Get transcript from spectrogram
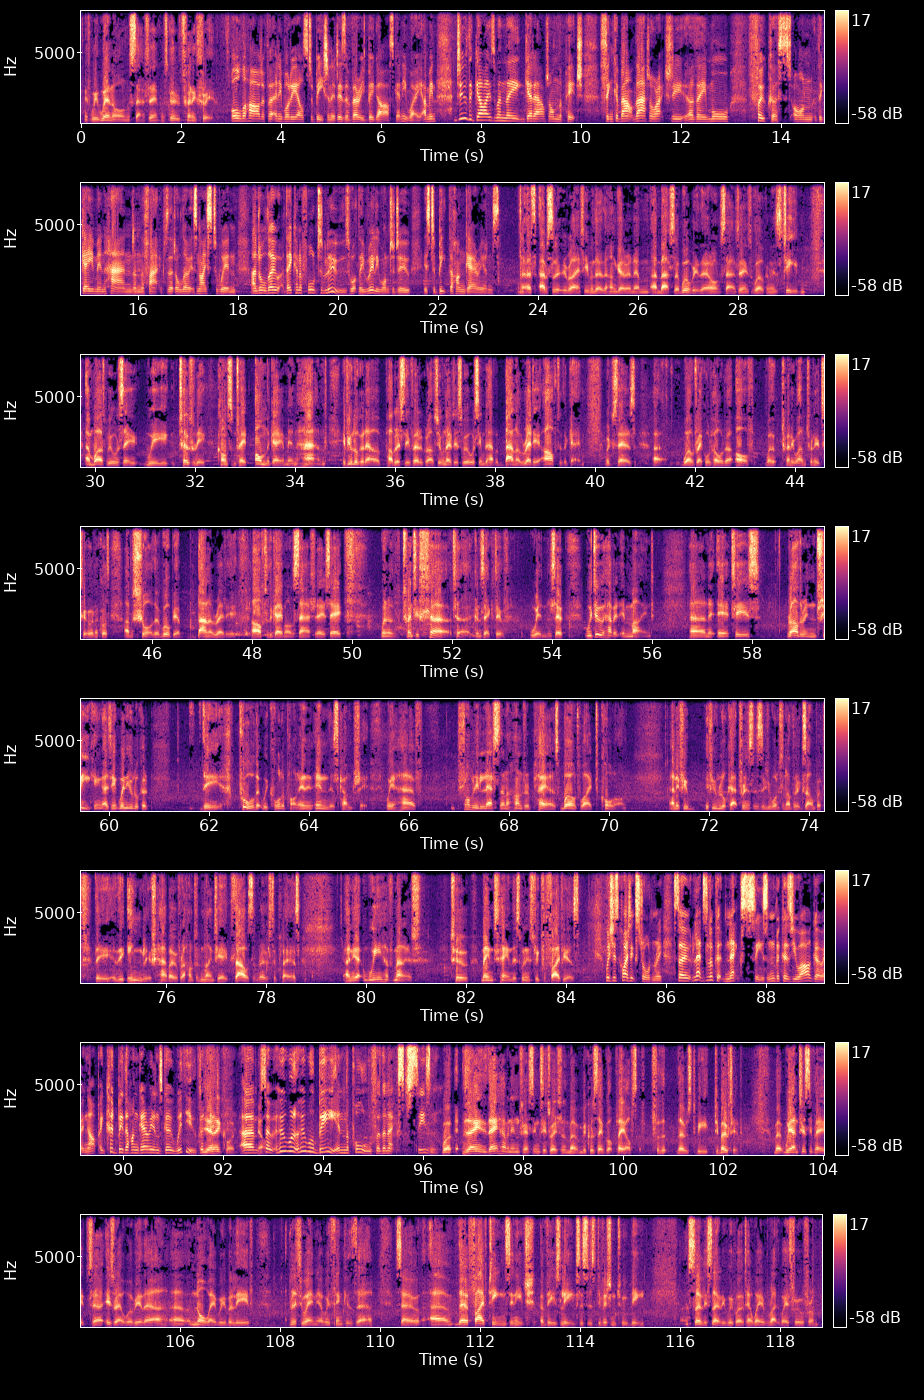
If we win on Saturday, let's go to 23 all the harder for anybody else to beat, and it is a very big ask anyway. I mean, do the guys, when they get out on the pitch, think about that, or actually are they more focused on the game in hand and the fact that although it's nice to win, and although they can afford to lose, what they really want to do is to beat the Hungarians? That's absolutely right, even though the Hungarian ambassador will be there on Saturday to welcome his team. And whilst we all say we totally concentrate on the game in hand, if you look at our publicity photographs, you'll notice we always seem to have a banner ready after the game, which says uh, world record holder of well, 21, 22, and of course, I'm sure there will be a banner ready after the game on Saturday, say, winner of 23rd uh, consecutive win. So we do have it in mind, and it is rather intriguing. I think when you look at the pool that we call upon in, in this country, we have probably less than 100 players worldwide to call on. And if you if you look at, for instance, if you want another example, the the English have over 198,000 registered players, and yet we have managed to maintain this winning streak for five years. Which is quite extraordinary. So let's look at next season because you are going up. It could be the Hungarians go with you, couldn't yeah, it? Yeah, they could. Um, yeah. So who will who will be in the pool for the next season? Well, they they have an interesting situation at the moment because they've got playoffs for the, those to be demoted. But we anticipate uh, Israel will be there, uh, Norway, we believe, Lithuania, we think, is there. So uh, there are five teams in each of these leagues. This is Division 2B. And slowly, slowly, we've worked our way right the way through from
